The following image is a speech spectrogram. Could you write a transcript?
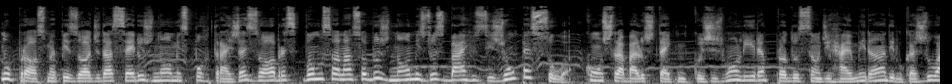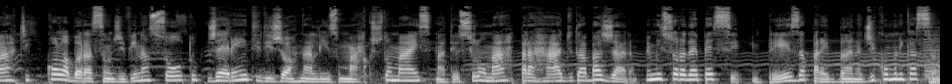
No próximo episódio da série Os Nomes por Trás das Obras, vamos falar sobre os nomes dos bairros de João Pessoa, com os trabalhos técnicos de João Lira, produção de Raio Miranda e Lucas Duarte, colaboração de Vina Souto, gerente de jornalismo Marcos Tomás, Matheus Silomar para a Rádio Tabajara, emissora da EPC, Empresa Paraibana de Comunicação.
